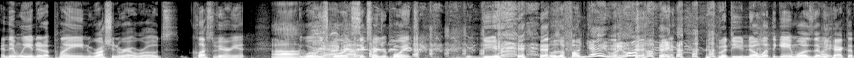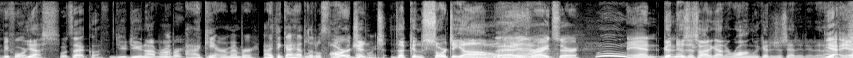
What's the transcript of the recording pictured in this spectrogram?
and then we ended up playing Russian Railroads Clef's variant, Ah, where we okay, I scored 600 points. Do you? It was a fun game. What do you want? but do you know what the game was that we I- packed up before? yes. What's that, Clef? You do you not remember? I can't remember. I think I had little sleep at that Argent, point. the consortium. Oh, that is right, sir. And Good uh, news is if I'd gotten it wrong, we could have just edited it out. yeah, yeah,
